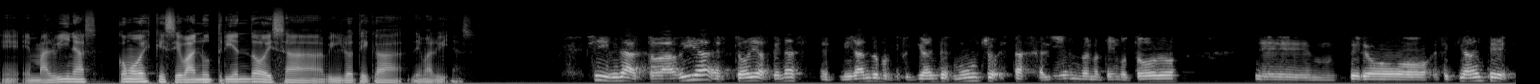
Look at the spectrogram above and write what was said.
eh, en Malvinas. ¿Cómo ves que se va nutriendo esa biblioteca de Malvinas? Sí, mira, todavía estoy apenas eh, mirando porque efectivamente es mucho, está saliendo, no tengo todo, eh, pero efectivamente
